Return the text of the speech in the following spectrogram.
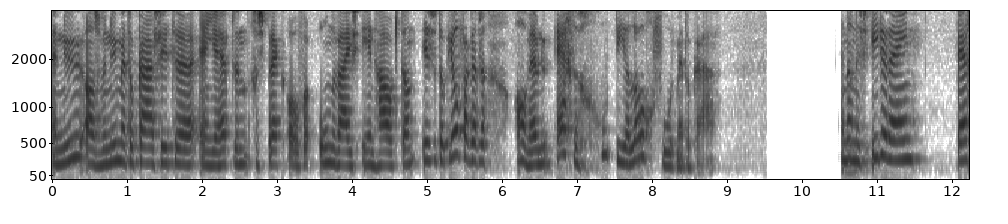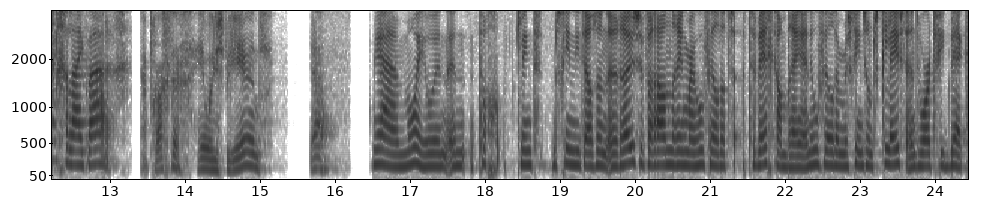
En nu, als we nu met elkaar zitten en je hebt een gesprek over onderwijsinhoud, dan is het ook heel vaak dat we zeggen: Oh, we hebben nu echt een goed dialoog gevoerd met elkaar. En dan is iedereen echt gelijkwaardig. ja, prachtig. Heel inspirerend. Ja. Ja, mooi hoe een, een toch klinkt misschien niet als een, een reuze verandering, maar hoeveel dat teweeg kan brengen. En hoeveel er misschien soms kleeft aan het woord feedback.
